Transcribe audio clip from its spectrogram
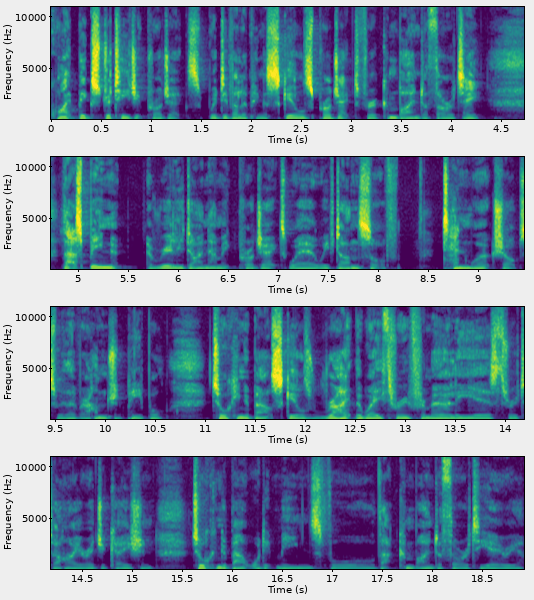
quite big strategic projects. We're developing a skills project for a combined authority. That's been a really dynamic project where we've done sort of 10 workshops with over 100 people talking about skills right the way through from early years through to higher education, talking about what it means for that combined authority area.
